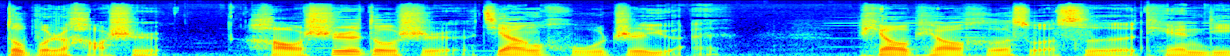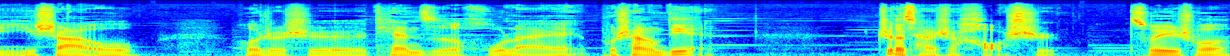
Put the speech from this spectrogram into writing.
都不是好诗。好诗都是江湖之远，飘飘何所似？天地一沙鸥，或者是天子呼来不上殿，这才是好诗。所以说，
